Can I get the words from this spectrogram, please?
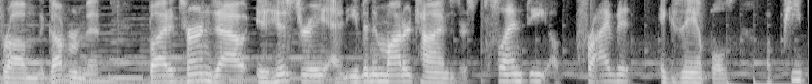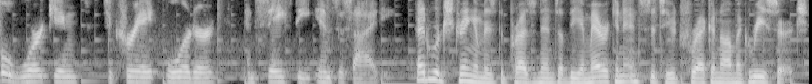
from the government. But it turns out in history and even in modern times, there's plenty of private examples of people working to create order and safety in society. Edward Stringham is the president of the American Institute for Economic Research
